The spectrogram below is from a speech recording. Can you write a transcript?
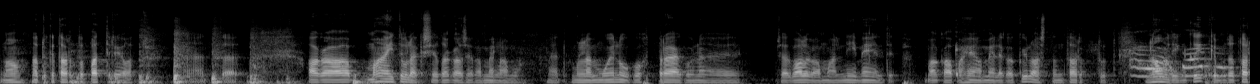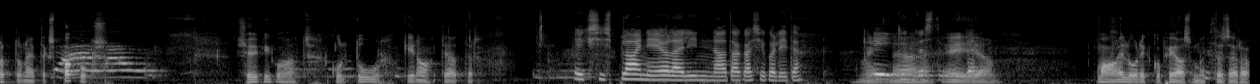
noh, natuke Tartu patrioot, et aga ma ei tuleks siia tagasi enam elama, et mulle mu elukoht praegune seal Valgamaal nii meeldib, aga ma hea meelega külastan Tartut, naudin kõike, mida Tartu näiteks pakuks söögikohad, kultuur, kino, teater. ehk siis plaani ei ole linna tagasi kolida? ei, ei, kindlasti mitte. maaelu rikub heas mõttes ära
